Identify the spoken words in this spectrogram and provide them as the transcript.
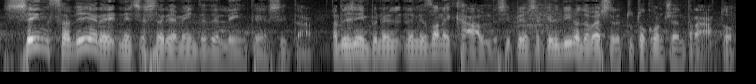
senza avere necessariamente delle intensità. Ad esempio nel, nelle zone calde si pensa che il vino deve essere tutto concentrato,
